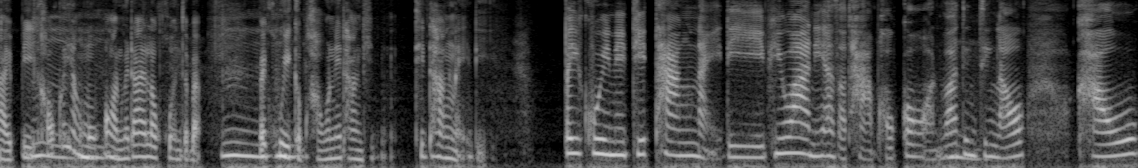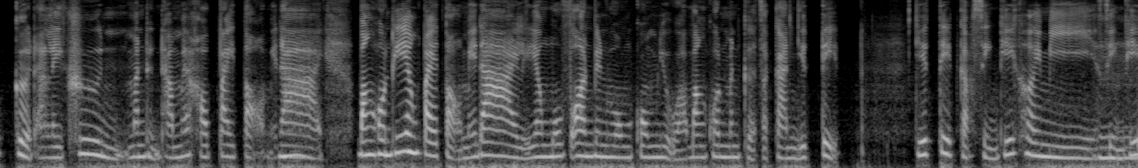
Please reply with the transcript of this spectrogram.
ลาย ๆ ปีอืมเขาก็ยังอืมมุกออนไม่ได้เราควรจะแบบอืมไปคุยอืมกับเขาในทางทิศทิศทางไหนดี ไปคุยในทิศทางไหนดี พี่ว่านี้อาจจะถามเขาก่อนว่าอืมจริง ๆ แล้วเขาเกิดอะไรขึ้น มันถึงทำให้เขาไปต่อไม่ได้ บางคนที่ยังไปต่อไม่ได้ หรือยัง move on เป็นวงกลมอยู่อะบางคนมันเกิดจากการยึดติด ยึดติดกับสิ่งที่เคยมีอืมสิ่งที่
